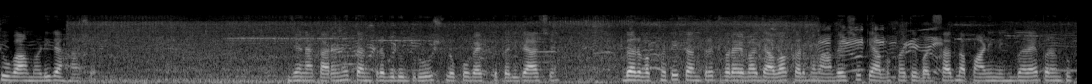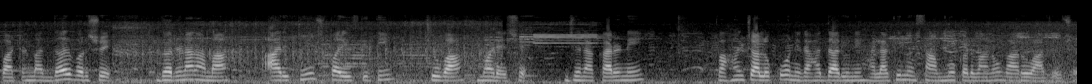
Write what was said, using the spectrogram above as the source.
જોવા મળી રહ્યા છે. જેના કારણે તંત્ર વિરુદ્ધ રોષ લોકો વ્યક્ત કરી રહ્યા છે. દર વખતે તંત્ર દ્વારા એવા દાવા કરવામાં આવે છે કે આ વખતે વરસાદમાં પાણી નહીં ભરાય, પરંતુ પાટણમાં દર વર્ષે ગરનાળામાં આ રીતની જ પરિસ્થિતિ જોવા મળે છે. જેના કારણે વાહન ચાલકો અને રાહદારીઓને હાલાકીનો સામનો કરવાનો વારો આવ્યો છે.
